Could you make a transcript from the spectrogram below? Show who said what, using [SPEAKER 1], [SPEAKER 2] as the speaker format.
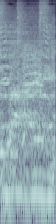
[SPEAKER 1] Bye.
